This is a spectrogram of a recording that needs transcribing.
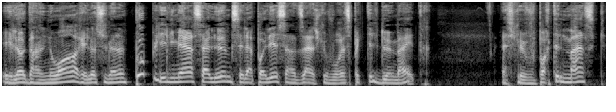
Et là, dans le noir, et là, soudainement, poup, les lumières s'allument, c'est la police en disant, est-ce que vous respectez le 2 mètres? Est-ce que vous portez le masque?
